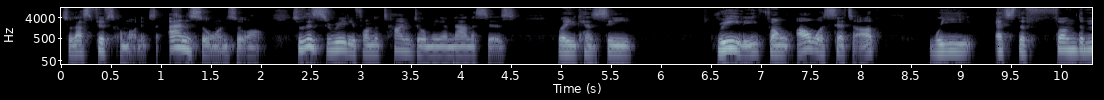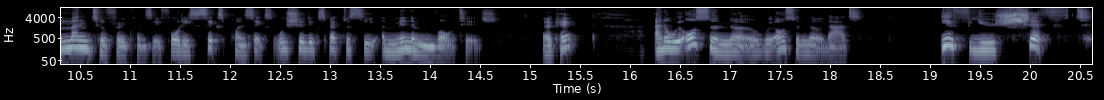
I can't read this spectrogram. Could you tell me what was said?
so that's fifth harmonics, and so on and so on. So this is really from the time domain analysis, where you can see, really from our setup, we at the fundamental frequency 46.6 we should expect to see a minimum voltage okay and we also know we also know that if you shift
